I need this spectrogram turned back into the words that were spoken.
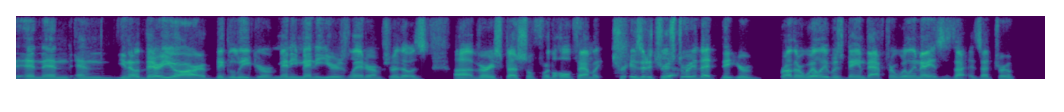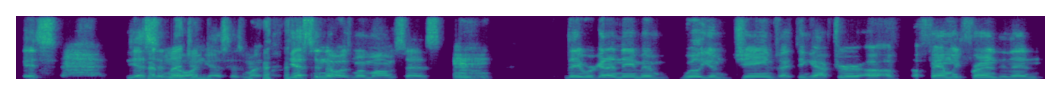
and and and you know there you are, a big leaguer. Many many years later, I'm sure that was uh, very special for the whole family. Is it a true yeah. story that that your brother Willie was named after Willie Mays? Is that is that true? It's yes and no. I guess as my yes and no, as my mom says. they were going to name him William James, I think, after a, a family friend, and then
